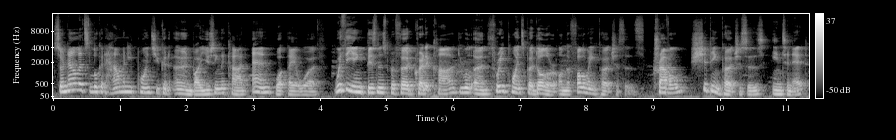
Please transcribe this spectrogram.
So now let's look at how many points you can earn by using the card and what they are worth. With the Ink Business Preferred Credit Card, you will earn 3 points per dollar on the following purchases. Travel, shipping purchases, internet,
